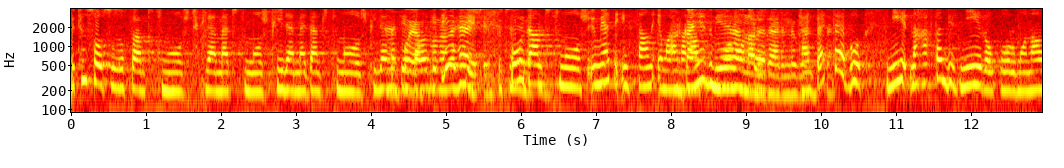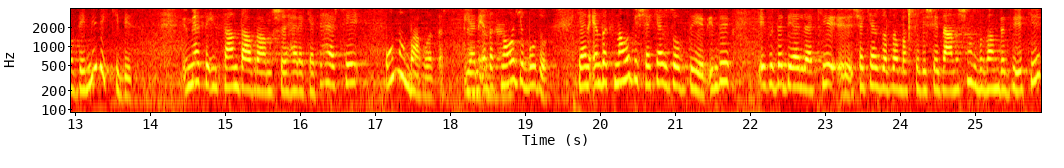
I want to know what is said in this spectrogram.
bütün sonsuzluqdan tutmuş, tüklənmə tutmuş, piylənmədən tutmuş, və deyir hər ki, şey, boydan elədir. tutmuş, ümumiyyətlə insanın emosional Orqanizm hormonlar üzərində qurulub. Əlbəttə, bu nahaqdan biz neyrohormonal demirik ki biz. Ümumiyyətlə insanın davranışı, hərəkəti, hər şey onunla bağlıdır. Yəni endokrinologiya budur. Yəni endokrinologiya şəkər zob deyil. İndi efirdə deyirlər ki, e, şəkər zobdan başqa bir şey danışmır. Buradan da deyir ki,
